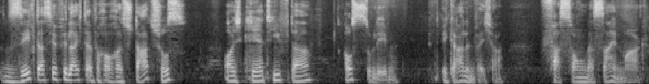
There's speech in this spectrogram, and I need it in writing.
seht das hier vielleicht einfach auch als Startschuss, euch kreativ da auszuleben. Egal in welcher Fasson das sein mag.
